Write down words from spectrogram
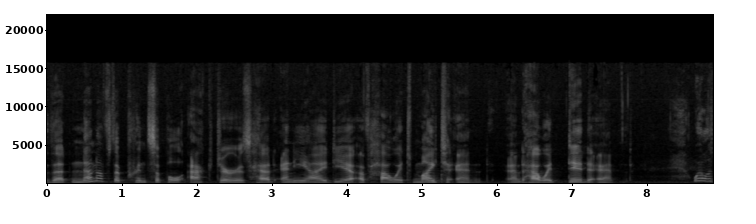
that none of the principal actors had any idea of how it might end and how it did end. Well,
